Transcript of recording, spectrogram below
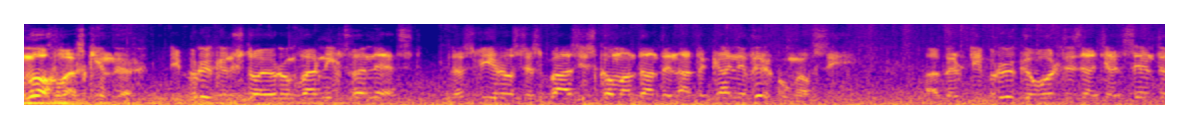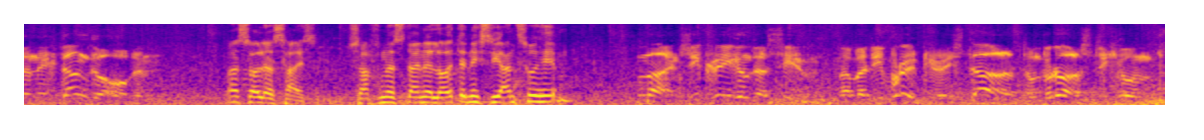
Noch was, Kinder. Die Brückensteuerung war nicht vernetzt. Das Virus des Basiskommandanten hatte keine Wirkung auf sie. Aber die Brücke wurde seit Jahrzehnten nicht angehoben. Was soll das heißen? Schaffen es deine Leute nicht, sie anzuheben? Nein, sie kriegen das hin. Aber die Brücke ist alt und rostig und...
